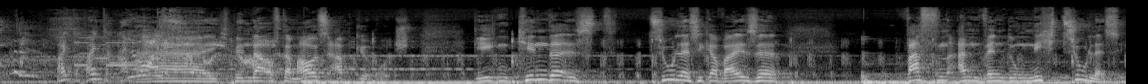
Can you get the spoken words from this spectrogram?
sagen! Weiter, weiter. Ah, ich bin da auf der Maus abgerutscht. Gegen Kinder ist zulässigerweise Waffenanwendung nicht zulässig.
